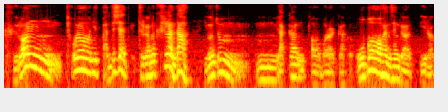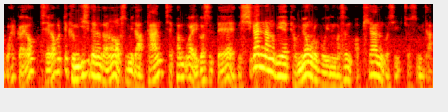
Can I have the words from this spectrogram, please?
그런 표현이 반드시 들어가면 큰일 난다. 이건 좀 음, 약간 어, 뭐랄까 오버한 생각이라고 할까요? 제가 볼 때 금기시되는 단어는 없습니다. 단 재판부가 읽었을 때그 시간 낭비의 변명으로 보이는 것은 어, 피하는 것이 좋습니다.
